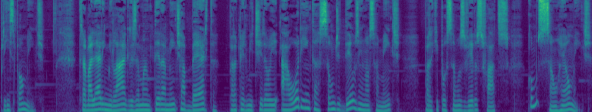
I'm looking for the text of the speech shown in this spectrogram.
principalmente. Trabalhar em milagres é manter a mente aberta para permitir a orientação de Deus em nossa mente, para que possamos ver os fatos como são realmente.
